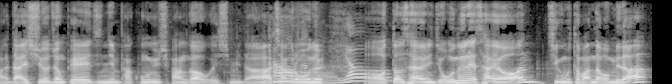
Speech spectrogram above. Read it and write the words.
아, 날씨 요정 배혜진님, 박홍윤 씨 반가워하고 계십니다. 자, 아, 그럼 오늘 반가워요. 어, 어떤 사연인지 오늘의 사연 지금부터 만나봅니다.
